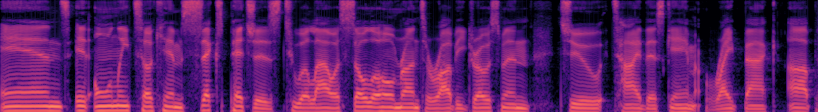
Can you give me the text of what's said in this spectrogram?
and it only took him six pitches to allow a solo home run to Robbie Grossman to tie this game right back up.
